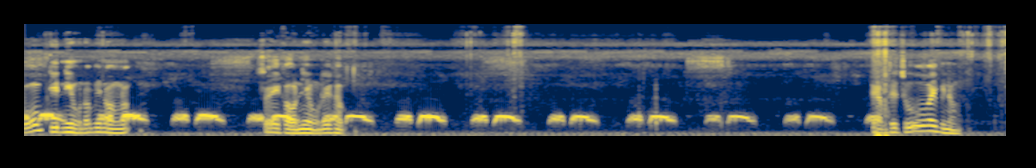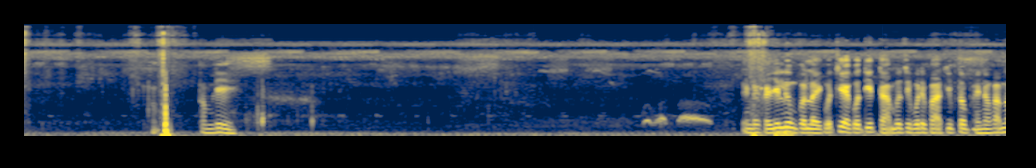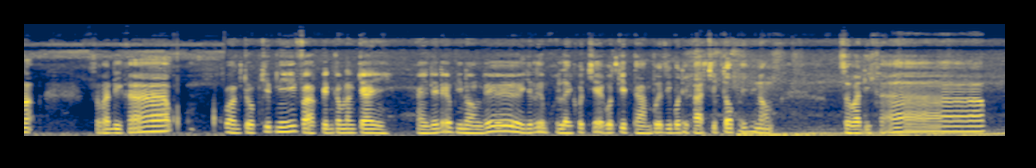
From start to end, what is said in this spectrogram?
ผมติดนิ้วเนาะพี่น้องเนาะใส่เขานิ้วเลยครับแต้มสวยๆพี่น้องตำเล่ยังไงก็อย่าลืมกดไลค์กดแชร์กดติดตามเพื่อสิบได้พาดคลิปต่อไปนะครับเนาะสวัสดีครับ ก่อนจบคลิปนี้ฝากเป็นกำลังใจ ให้เด้อพี่น้องเด้ออย่าลืมกดไลค์กดแชร์กดติดตามเพื่อสิบได้พลาดคลิปต่อไปพี่น้อง สวัสดีครับ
